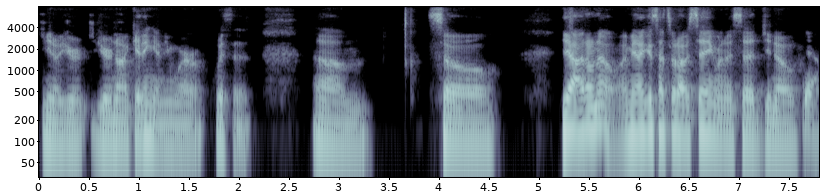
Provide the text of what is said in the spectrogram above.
you know you're you're not getting anywhere with it um so yeah i don't know i mean i guess that's what i was saying when i said you know yeah.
